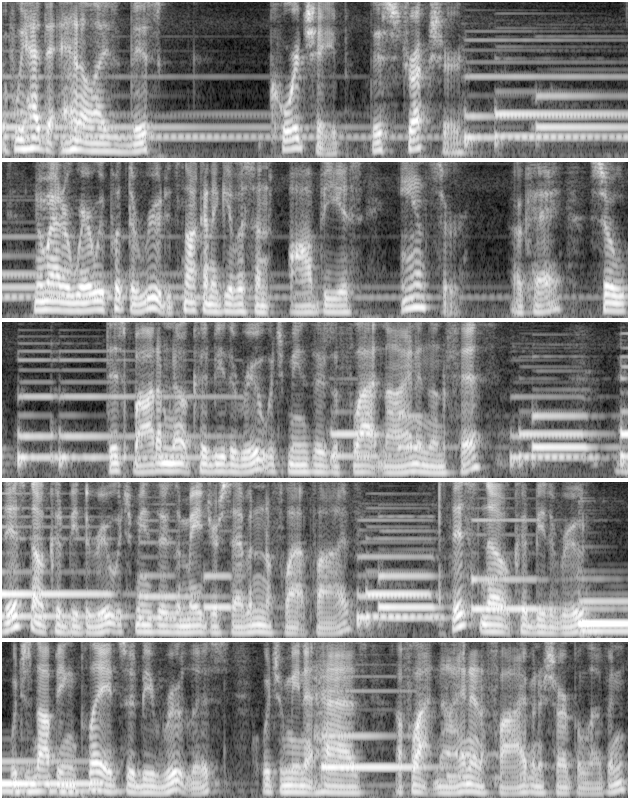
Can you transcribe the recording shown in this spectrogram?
If we had to analyze this chord shape, this structure, no matter where we put the root, it's not going to give us an obvious answer. Okay, so this bottom note could be the root, which means there's a flat nine and then a fifth. This note could be the root, which means there's a major seven and a flat five. This note could be the root, which is not being played, so it'd be rootless, which would mean it has a flat nine and a five and a sharp 11.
